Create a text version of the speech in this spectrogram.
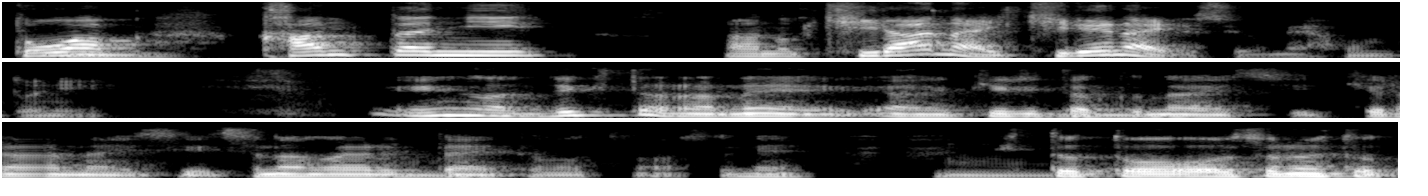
とは簡単に、あの切らない、切れないですよね、本当に。縁ができたらね、あの切りたくないし、切らないし、つながりたいと思ってますね。うん。人とその人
